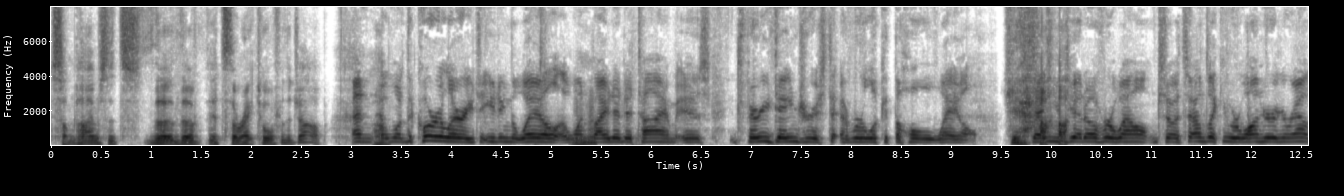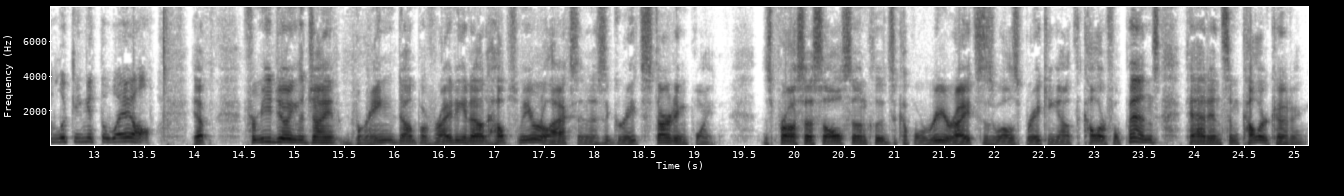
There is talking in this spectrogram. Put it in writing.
sometimes it's the, the it's the right tool for the job. And uh, what the corollary to eating the whale one bite at a time is it's very dangerous to ever look at the whole whale. 'cause Then you get overwhelmed. So it sounds like you were wandering around looking at the whale. Yep. For me, doing the giant brain dump of writing it out helps me relax and is a great starting point. This process also includes a couple rewrites as well as breaking out the colorful pens to add in some color coding.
